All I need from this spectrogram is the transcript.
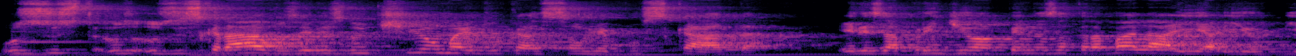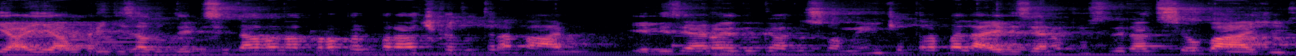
os, os, os escravos eles não tinham uma educação rebuscada, eles aprendiam apenas a trabalhar e, a, e, e o aprendizado deles se dava na própria prática do trabalho. Eles eram educados somente a trabalhar, eles eram considerados selvagens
